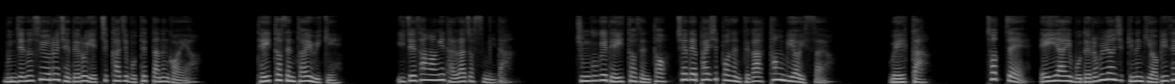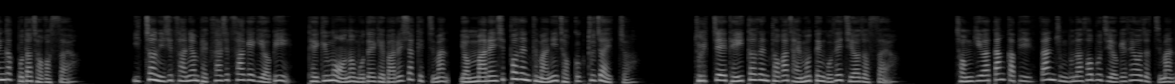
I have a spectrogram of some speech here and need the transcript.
문제는 수요를 제대로 예측하지 못했다는 거예요. 데이터 센터의 위기. 이제 상황이 달라졌습니다. 중국의 데이터 센터 최대 80%가 텅 비어 있어요. 왜일까? 첫째, AI 모델을 훈련시키는 기업이 생각보다 적었어요. 2024년 144개 기업이 대규모 언어 모델 개발을 시작했지만 연말엔 10%만이 적극 투자했죠. 둘째, 데이터 센터가 잘못된 곳에 지어졌어요. 전기와 땅값이 싼 중부나 서부 지역에 세워졌지만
